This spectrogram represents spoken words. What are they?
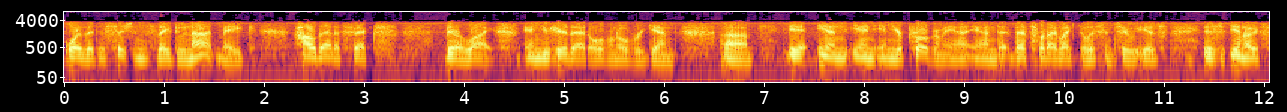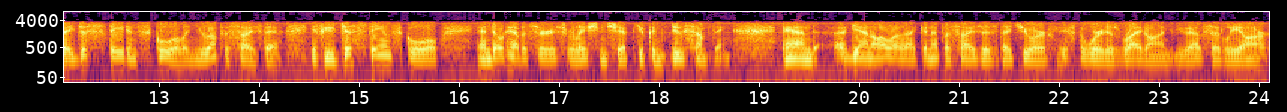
or the decisions they do not make, how that affects their life. And you hear that over and over again um, in in in your program, and, and that's what I like to listen to. Is is you know if they just stayed in school, and you emphasize that if you just stay in school and don't have a serious relationship, you can do something. And again, all I can emphasize is that you are, if the word is right on, you absolutely are.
